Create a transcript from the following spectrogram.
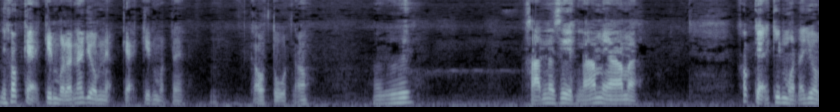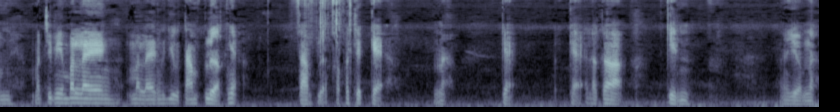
นี่เขาแกะกินหมดแล้วนะโยมเนี่ยแกะกินหมดเลยเกาตูดเอาเฮ้ยขันนะสิน้ำไม่อามา เขาแกะกินหมดนะโยมเนี่ยมันจะมีแมลงแมลงอยู่ตามเปลือกเนี่ยตามเปลือกเขาก็จะแกะนะแกะแกะแล้วก็กินนะโยมนะ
